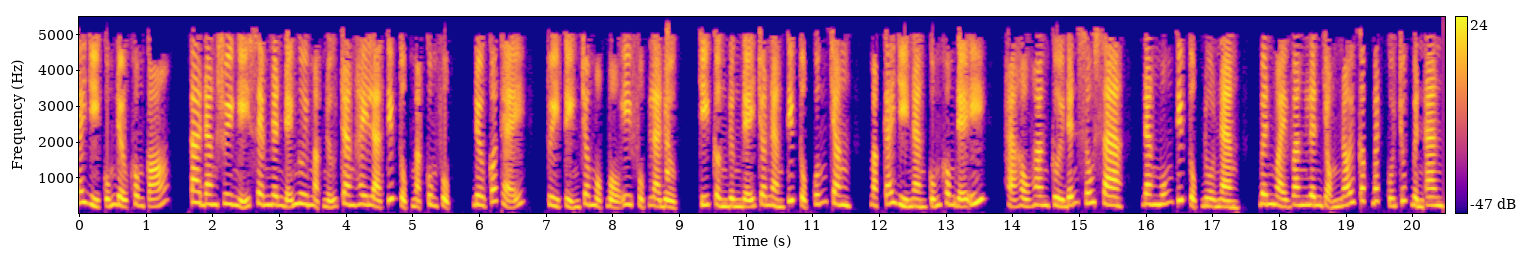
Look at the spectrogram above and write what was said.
cái gì cũng đều không có, ta đang suy nghĩ xem nên để ngươi mặc nữ trang hay là tiếp tục mặc cung phục, đều có thể, tùy tiện cho một bộ y phục là được, chỉ cần đừng để cho nàng tiếp tục quấn chăn, mặc cái gì nàng cũng không để ý, hạ hầu hoang cười đến xấu xa, đang muốn tiếp tục đùa nàng, bên ngoài vang lên giọng nói cấp bách của Trúc Bình An,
